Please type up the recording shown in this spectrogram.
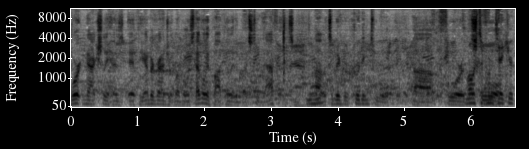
Wharton actually has, at the undergraduate level, is heavily populated by student athletes. Mm-hmm. Uh, it's a big recruiting tool uh, for Most the school. of them take your,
